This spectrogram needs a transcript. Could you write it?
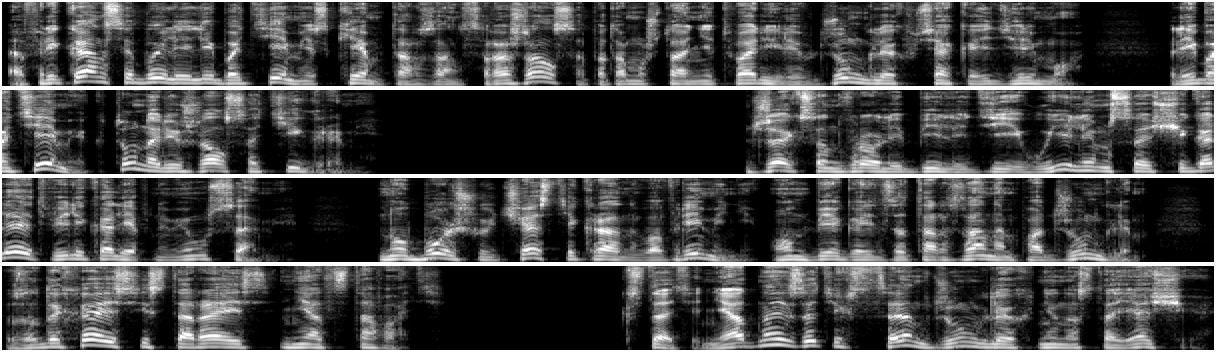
Африканцы были либо теми, с кем Тарзан сражался, потому что они творили в джунглях всякое дерьмо, либо теми, кто наряжался тиграми. Джексон в роли Билли Ди Уильямса щеголяет великолепными усами, но большую часть экранного времени он бегает за Тарзаном по джунглям, задыхаясь и стараясь не отставать. Кстати, ни одна из этих сцен в джунглях не настоящая.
